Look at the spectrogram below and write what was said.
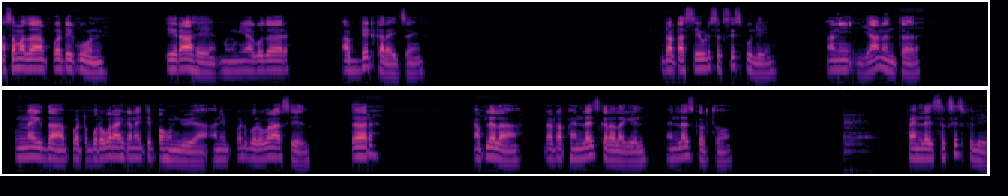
असा माझा पट एकूण तेरा आहे. मग मी अगोदर अपडेट करायचं आहे डाटा सेव्ड सक्सेसफुली आणि यानंतर पुन्हा एकदा पट बरोबर आहे का नाही ते पाहून घेऊया. आणि पट बरोबर असेल तर आपल्याला डाटा फायनलाइज करा लागेल. फायनलाइज करतो. फायनलाइज सक्सेसफुली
